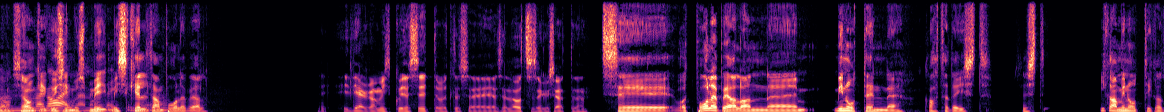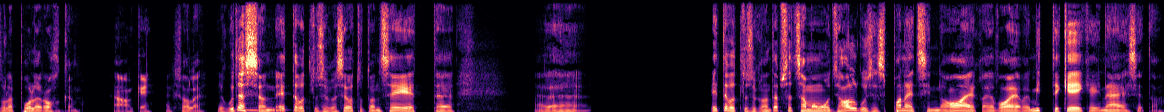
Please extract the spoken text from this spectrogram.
noh, see ongi küsimus, mis kell ta on poole peal? ei tea ka, mis, kuidas see ettevõtluse ja selle otsusega seotud on? see, vot poole peal on äh, minut enne kahteteist, sest iga minutiga tuleb poole rohkem ah,. Okay. eks ole, ja kuidas see on ettevõtlusega seotud, on see, et äh, ettevõtlusega on täpselt samamoodi, sa alguses paned sinna aega ja vaeva ja mitte keegi ei näe seda.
